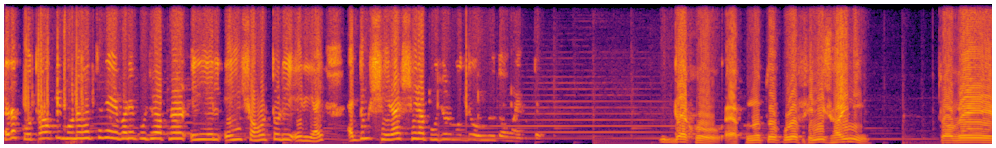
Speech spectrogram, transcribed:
দাদা কোথাও কি মনে হচ্ছে যে এবারে পুজো আপনার এই এই শহরতলি এরিয়ায় একদম সেরা সেরা পুজোর মধ্যে অন্যতম একদম দেখো এখনও তো পুরো ফিনিশ হয়নি। তবে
